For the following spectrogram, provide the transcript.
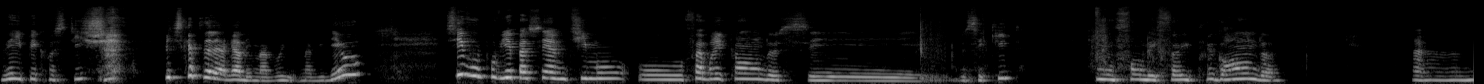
VIP Crostiche, puisque vous allez regarder ma, ma vidéo, si vous pouviez passer un petit mot aux fabricants de ces, de ces kits qui nous font des feuilles plus grandes, euh,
